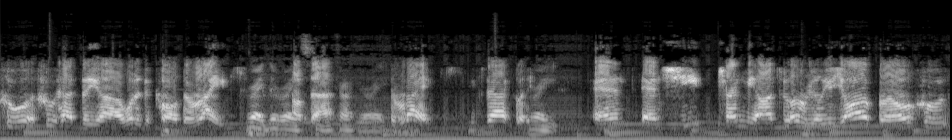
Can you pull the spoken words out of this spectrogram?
Who who had the uh, what is it called the rights? Right, the rights of that. copyright. The rights, exactly. Right. And and she turned me on to Aurelia Yarborough, who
